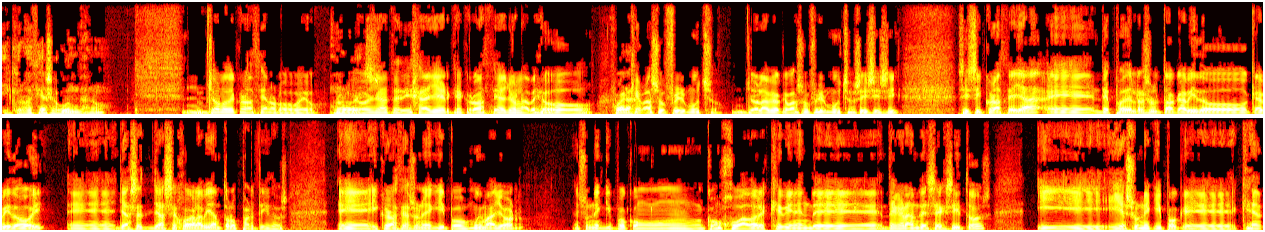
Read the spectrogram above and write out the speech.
Y Croacia segunda, ¿no? Yo lo de Croacia no lo veo. ¿No lo yo ves? ya te dije ayer que Croacia yo la veo que va a sufrir mucho. Yo la veo que va a sufrir mucho, sí, sí, sí. Sí, sí, Croacia ya, eh, después del resultado que ha habido, que ha habido hoy, eh, ya, se, ya se juega la vida en todos los partidos. Eh, y Croacia es un equipo muy mayor, Es un equipo con, con jugadores que vienen de, de grandes éxitos y, es un equipo que, que,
